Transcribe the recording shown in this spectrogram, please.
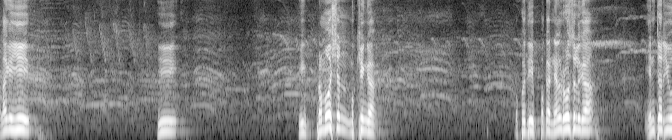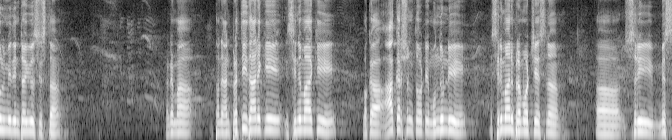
అలాగే ఈ ఈ ఈ ప్రమోషన్ ముఖ్యంగా ఒకది కొద్ది ఒక నెల రోజులుగా ఇంటర్వ్యూల మీద ఇంటర్వ్యూస్ ఇస్తా. అంటే మా తన ప్రతి దానికి ఈ సినిమాకి ఒక ఆకర్షణతో ముందుండి సినిమాని ప్రమోట్ చేసిన శ్రీ మిస్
